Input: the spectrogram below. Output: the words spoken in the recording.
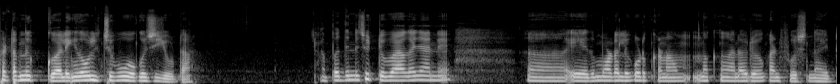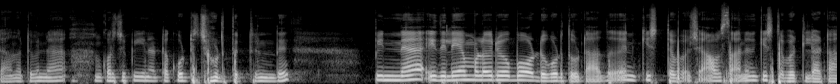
പെട്ടെന്ന് നിൽക്കുക അല്ലെങ്കിൽ ഒലിച്ചു പോവുകയൊക്കെ ചെയ്യും അപ്പോൾ ഇതിന്റെ ചുറ്റുഭാഗം ഞാൻ ഏത് മോഡൽ കൊടുക്കണം എന്നൊക്കെ അങ്ങനെ ഒരു കൺഫ്യൂഷനായിട്ടാണ് എന്നിട്ട് പിന്നെ കുറച്ച് പീനട്ടൊക്കെ ഒട്ടിച്ചു കൊടുത്തിട്ടുണ്ട്. പിന്നെ ഇതിൽ നമ്മളൊരു ബോർഡ് കൊടുത്തു കേട്ടോ അത് എനിക്ക് ഇഷ്ടപ്പെട്ടു പക്ഷേ അവസാനം എനിക്ക് ഇഷ്ടപ്പെട്ടില്ല കേട്ടോ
